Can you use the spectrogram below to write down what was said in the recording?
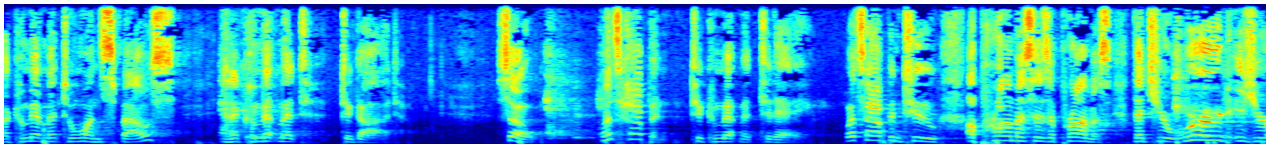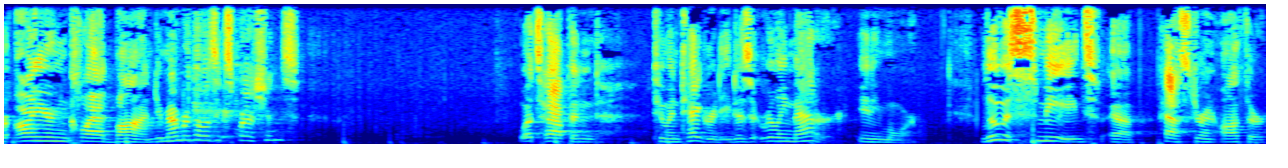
A commitment to one spouse and a commitment to God. So, what's happened to commitment today? What's happened to a promise is a promise? That your word is your ironclad bond. Do you remember those expressions? What's happened to integrity? Does it really matter anymore? Lewis Smedes, a pastor and author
